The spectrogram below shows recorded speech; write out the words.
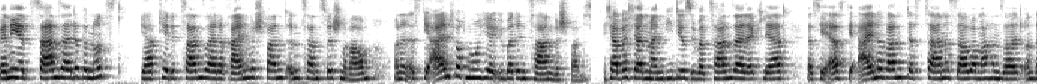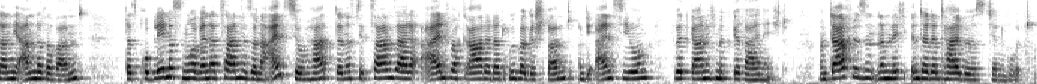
Wenn ihr jetzt Zahnseide benutzt, ihr habt hier die Zahnseide reingespannt im Zahnzwischenraum und dann ist die einfach nur hier über den Zahn gespannt. Ich habe euch ja in meinen Videos über Zahnseide erklärt, dass ihr erst die eine Wand des Zahnes sauber machen sollt und dann die andere Wand. Das Problem ist nur, wenn der Zahn hier so eine Einziehung hat, dann ist die Zahnseide einfach gerade darüber gespannt und die Einziehung wird gar nicht mit gereinigt. Und dafür sind nämlich Interdentalbürstchen gut.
